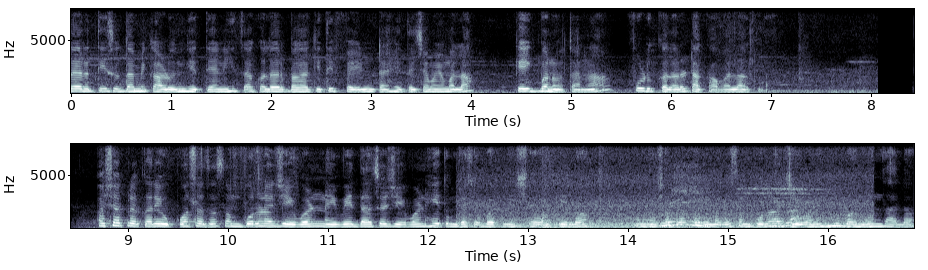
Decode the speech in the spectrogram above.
तर तीसुद्धा मी काढून घेते आणि हिचा कलर बघा किती फेंट आहे. त्याच्यामुळे मला केक बनवताना फूड कलर टाकावा लागला. अशा प्रकारे उपवासाचं संपूर्ण जेवण नैवेद्याचं जेवण हे तुमच्यासोबत मी शेअर केलं आणि अशा प्रकारे माझं संपूर्ण जेवणही बनवून झालं.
